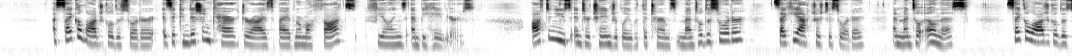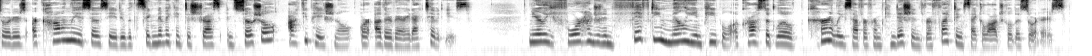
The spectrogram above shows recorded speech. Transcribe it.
A psychological disorder is a condition characterized by abnormal thoughts, feelings, and behaviors. Often used interchangeably with the terms mental disorder, psychiatric disorder, and mental illness, Psychological disorders are commonly associated with significant distress in social, occupational, or other varied activities. Nearly 450 million people across the globe currently suffer from conditions reflecting psychological disorders.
